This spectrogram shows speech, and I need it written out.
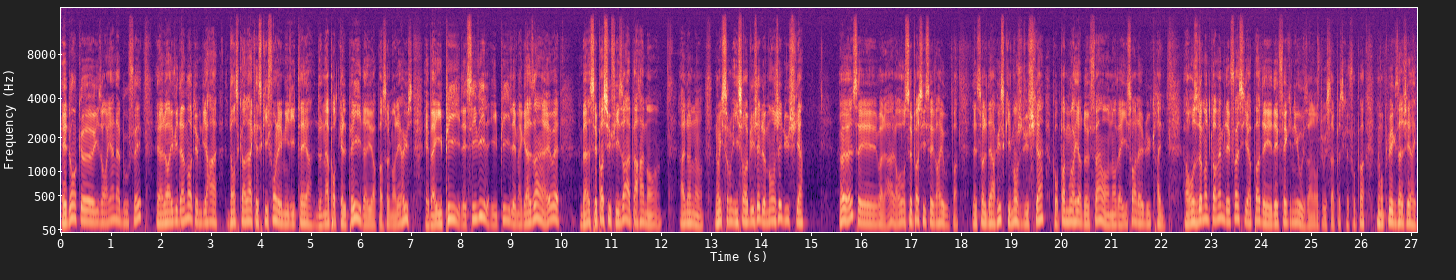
Et donc, euh, ils n'ont rien à bouffer. Et alors, évidemment, tu me diras, dans ce cas-là, qu'est-ce qu'ils font les militaires de n'importe quel pays, d'ailleurs, pas seulement les Russes? Eh bien, ils pillent les civils, ils pillent les magasins. Et ouais, ben, c'est pas suffisant, apparemment. Hein. Ah non, non. Non, ils sont, ils sont obligés de manger du chien. C'est voilà. Alors on ne sait pas si c'est vrai ou pas. Les soldats russes qui mangent du chien pour pas mourir de faim en envahissant l'Ukraine. Alors on se demande quand même des fois s'il n'y a pas des, fake news hein, dans tout ça, parce qu'il ne faut pas non plus exagérer.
